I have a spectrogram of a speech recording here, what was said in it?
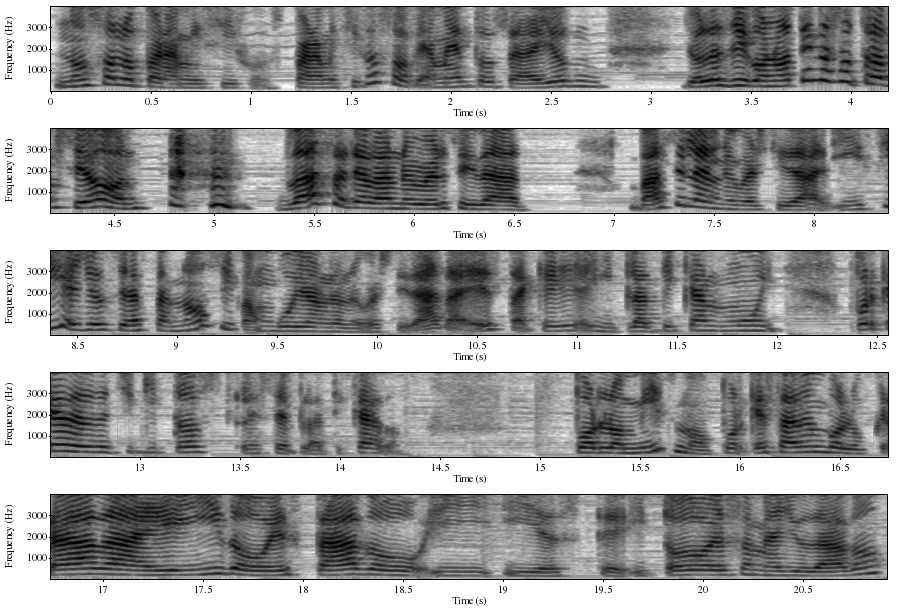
no solo para mis hijos. Para mis hijos, obviamente, o sea, ellos, yo les digo, no tienes otra opción. vas a ir a la universidad, vas a ir a la universidad. Y sí, ellos ya están, no, sí, voy a la universidad, a esta, aquella, y platican muy, porque desde chiquitos les he platicado. Por lo mismo, porque he estado involucrada, he ido, he estado y, y este, y todo eso me ha ayudado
